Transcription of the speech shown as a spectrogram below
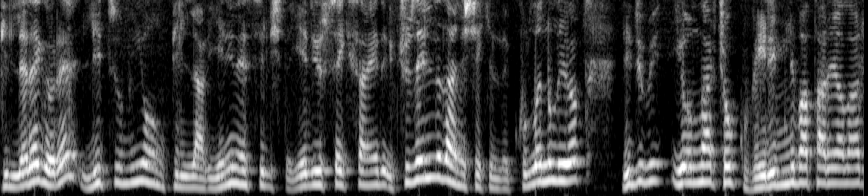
pillere göre lityum iyon piller yeni nesil işte 787, 350 de aynı şekilde kullanılıyor. Lityum iyonlar çok verimli bataryalar,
